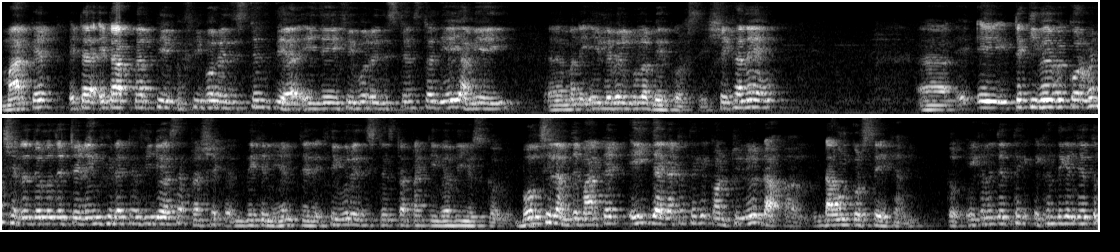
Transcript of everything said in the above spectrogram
মার্কেট এটা এটা আপনার ফিবো রেজিস্ট্যান্স দিয়ে, এই যে ফিবো রেজিস্ট্যান্সটা দিয়েই আমি এই মানে এই লেভেলগুলো বের করছি। সেখানে এইটা কীভাবে করবেন সেটার জন্য যে ট্রেডিং ফির একটা ভিডিও আছে, আপনারা দেখে নিন যে ফিবো রেজিস্ট্যান্সটা আপনারা কীভাবে ইউজ করবেন। বলছিলাম যে মার্কেট এই জায়গাটা থেকে কন্টিনিউ ডাউন করছে এখানে। তো এখানে যে এখান থেকে যেহেতু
